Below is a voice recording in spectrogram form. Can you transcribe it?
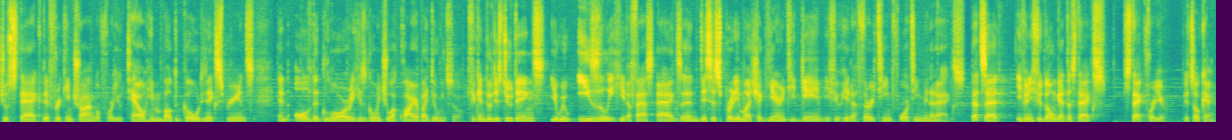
To stack the freaking triangle for you. Tell him about the golden experience and all of the glory he's going to acquire by doing so. If you can do these two things, you will easily hit a fast Aghs, and this is pretty much a guaranteed game if you hit a 13 14 minute Aghs. That said, even if you don't get the stacks, stack for you. It's okay.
